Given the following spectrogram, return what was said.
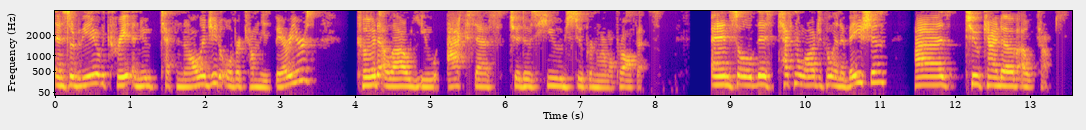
and so to be able to create a new technology to overcome these barriers could allow you access to those huge supernormal profits. And so this technological innovation has two kind of outcomes.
